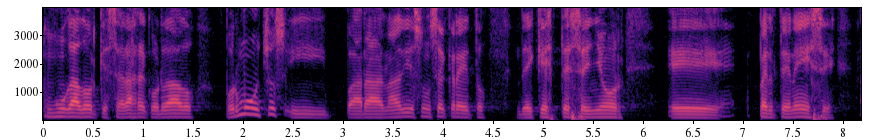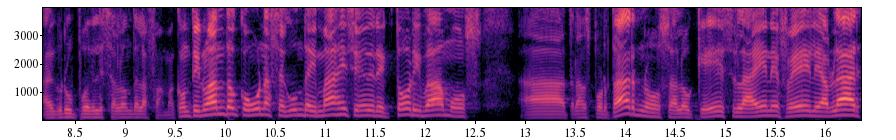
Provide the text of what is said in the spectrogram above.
un jugador que será recordado por muchos y para nadie es un secreto de que este señor eh, pertenece al grupo del Salón de la Fama. Continuando con una segunda imagen, señor director, y vamos a transportarnos a lo que es la NFL, hablar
